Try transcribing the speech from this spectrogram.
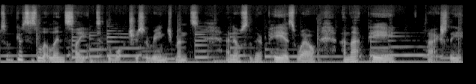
So it gives us a little insight into the watchers' arrangements and also their pay as well. And that pay actually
